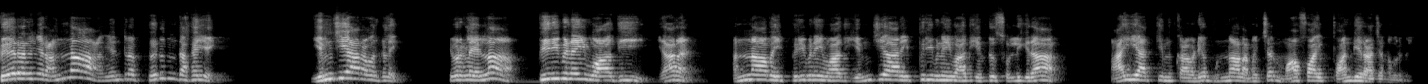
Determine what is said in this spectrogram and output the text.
பேரறிஞர் அண்ணா என்ற பெருந்தகையை எம்ஜிஆர் அவர்களை இவர்களை எல்லாம் பிரிவினைவாதி. யார? அண்ணாவை பிரிவினைவாதி எம்ஜிஆரை பிரிவினைவாதி என்று சொல்லுகிறார் அஇஅதிமுகவுடைய முன்னாள் அமைச்சர் மாஃபாய் பாண்டியராஜன் அவர்கள்.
